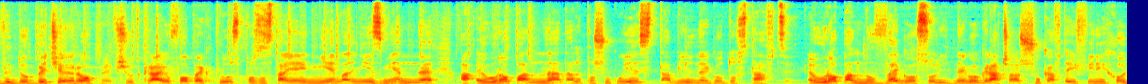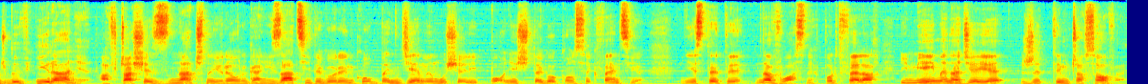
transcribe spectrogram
wydobycie ropy wśród krajów OPEC Plus pozostaje niemal niezmienne, a Europa nadal poszukuje stabilnego dostawcy. Europa nowego, solidnego gracza szuka w tej chwili choćby w Iranie, a w czasie znacznej reorganizacji tego rynku będziemy musieli ponieść tego konsekwencje. Niestety na własnych portfelach i miejmy nadzieję, że tymczasowe.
